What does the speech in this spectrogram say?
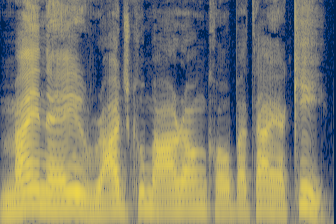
मैंने राजकुमारों को बताया कि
